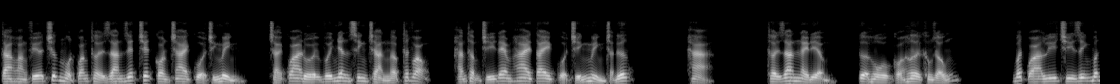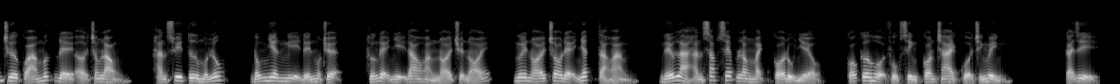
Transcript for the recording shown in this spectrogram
ta hoàng phía trước một quãng thời gian giết chết con trai của chính mình, trải qua đối với nhân sinh tràn ngập thất vọng, hắn thậm chí đem hai tay của chính mình chặt đứt. Hả? Thời gian này điểm, tựa hồ có hơi không giống. Bất quá lý trí dĩnh vẫn chưa quá mức để ở trong lòng, hắn suy tư một lúc bỗng nhiên nghĩ đến một chuyện, hướng đệ nhị đao hoàng nói chuyện nói, ngươi nói cho đệ nhất tà hoàng, nếu là hắn sắp xếp long mạch có đủ nhiều, có cơ hội phục sinh con trai của chính mình. Cái gì?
